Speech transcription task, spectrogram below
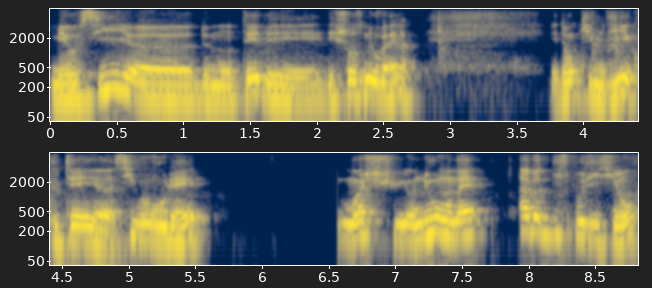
mais aussi euh, de monter des, des, choses nouvelles. Et donc, il me dit, écoutez, si vous voulez, moi, je suis, nous, on est à votre disposition.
